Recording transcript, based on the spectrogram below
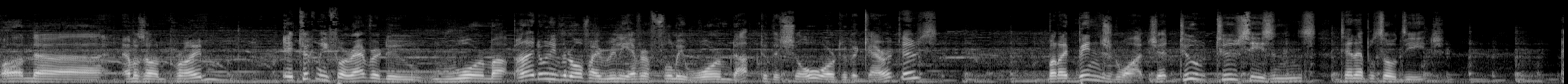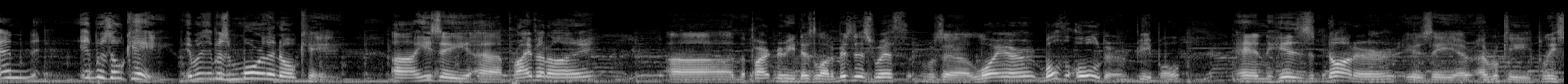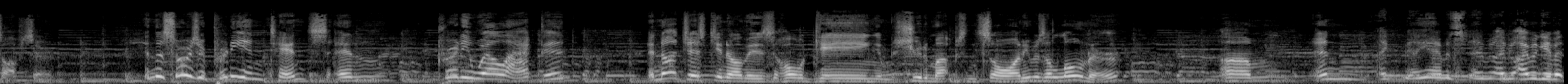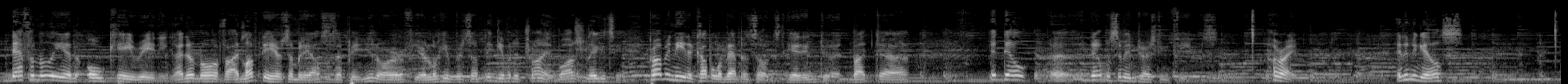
on uh, Amazon Prime. It took me forever to warm up, and I don't even know if I really ever fully warmed up to the show or to the characters. But I binged watch it two two seasons, ten episodes each and it was okay. It was, it was more than okay. Uh, he's a uh, private eye. Uh, the partner he does a lot of business with was a lawyer, both older people, and his daughter is a, a rookie police officer. And the stories are pretty intense and pretty well acted. And not just, you know, this whole gang and shoot 'em ups and so on. He was a loner. Um, and I, yeah, it was, I, would give it definitely an okay rating. I don't know if I'd love to hear somebody else's opinion, or if you're looking for something, give it a try. Bosch Legacy probably need a couple of episodes to get into it, but uh, it dealt uh, dealt with some interesting themes. All right, anything else?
